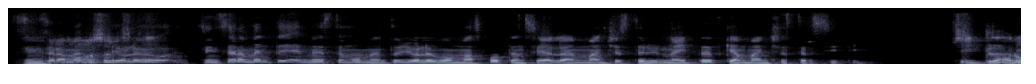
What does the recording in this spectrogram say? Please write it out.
Sinceramente, yo le veo, sinceramente, en este momento yo le veo más potencial a Manchester United que a Manchester City. Sí, claro.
